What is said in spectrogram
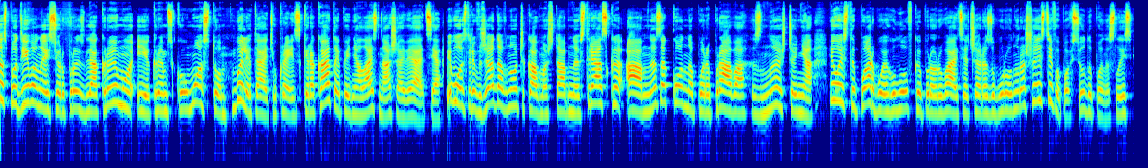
Несподіваний сюрприз для Криму і Кримського мосту. Вилітають українські ракети. Піднялась наша авіація. Півострів вже давно чекав масштабної встряски, а незаконна переправа, знищення. І ось тепер боєголовки прориваються через оборону рашистів і повсюди понеслись.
